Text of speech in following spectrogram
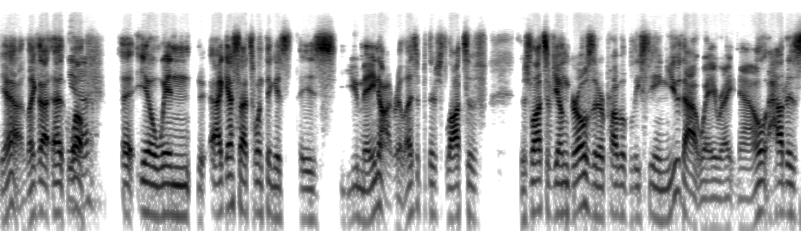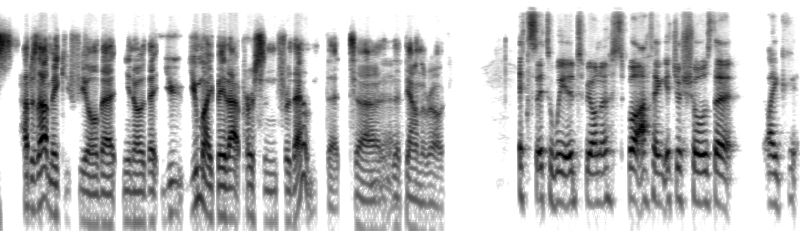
yeah like that uh, well uh, you know when i guess that's one thing is is you may not realize it but there's lots of there's lots of young girls that are probably seeing you that way right now how does how does that make you feel that you know that you you might be that person for them that uh yeah. that down the road it's it's weird to be honest, but I think it just shows that like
